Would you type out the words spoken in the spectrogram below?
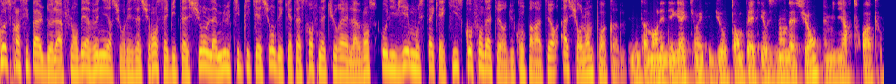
Cause principale de la flambée à venir sur les assurances habitation, la multiplication des catastrophes naturelles, avance Olivier Moustakakis, cofondateur du comparateur assurland.com. Notamment les dégâts qui ont été dus aux tempêtes et aux inondations. 1,3 milliard pour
